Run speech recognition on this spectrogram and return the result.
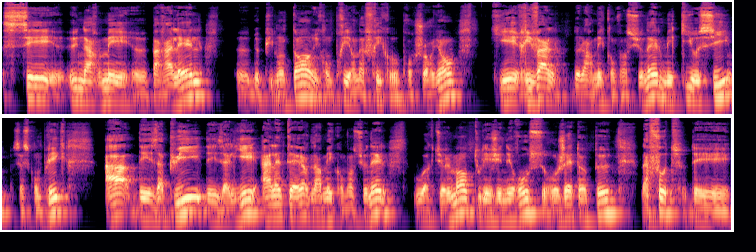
c'est une armée euh, parallèle depuis longtemps, y compris en Afrique au Proche-Orient, qui est rivale de l'armée conventionnelle, mais qui aussi, ça se complique, a des appuis, des alliés à l'intérieur de l'armée conventionnelle, où actuellement tous les généraux se rejettent un peu la faute des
